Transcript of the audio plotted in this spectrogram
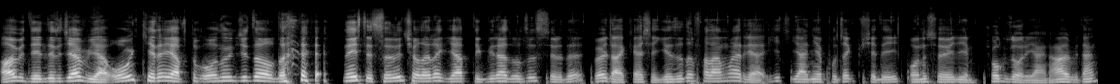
Abi delireceğim ya. 10 kere yaptım. 10. da oldu. Neyse sonuç olarak yaptık. Biraz uzun sürdü. Böyle arkadaşlar yazıda falan var ya hiç yani yapılacak bir şey değil. Onu söyleyeyim. Çok zor yani harbiden.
